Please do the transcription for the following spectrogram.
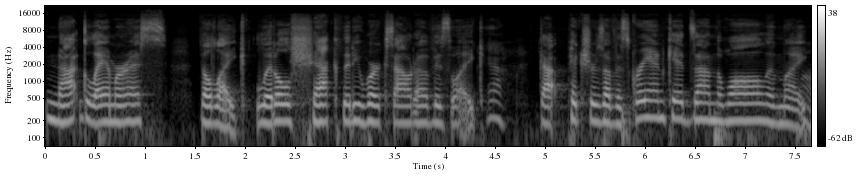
not glamorous. The like little shack that he works out of is like Yeah. got pictures of his grandkids on the wall and like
